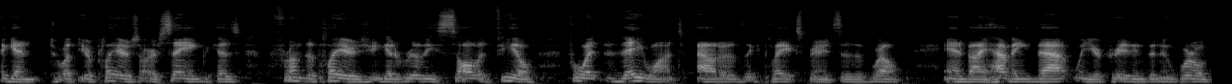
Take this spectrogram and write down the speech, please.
again to what your players are saying because from the players you can get a really solid feel for what they want out of the play experiences as well. And by having that when you're creating the new world,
